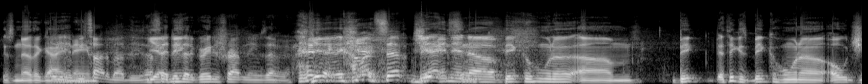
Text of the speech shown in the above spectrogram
there's another guy yeah, we named talked about these. I Yeah, said these are the greatest rap names ever. yeah, Concept Big- and then uh, Big Kahuna, um, Big I think it's Big Kahuna OG,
